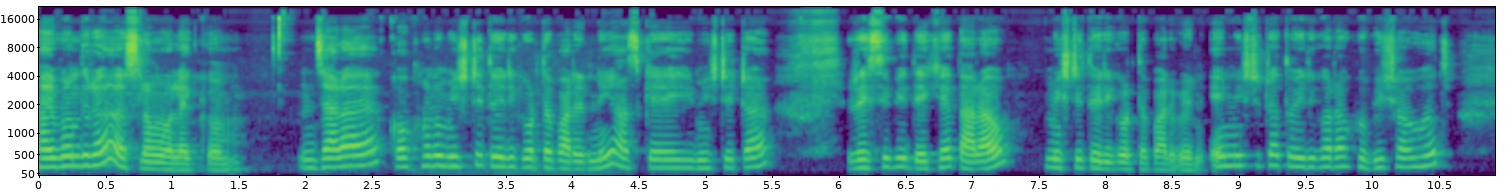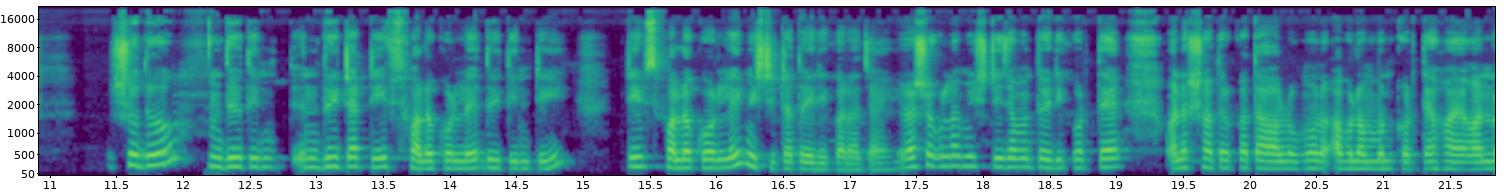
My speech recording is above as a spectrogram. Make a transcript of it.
হাই বন্ধুরা, আসসালামু আলাইকুম। যারা কখনো মিষ্টি তৈরি করতে পারেননি, আজকে এই মিষ্টিটা রেসিপি দেখে তারাও মিষ্টি তৈরি করতে পারবেন। এই মিষ্টিটা তৈরি করা খুবই সহজ। শুধু দুই তিন, দুইটা টিপস ফলো করলে দুই তিনটি টিপস ফলো করলেই মিষ্টিটা তৈরি করা যায়। রসগোল্লা মিষ্টি যেমন তৈরি করতে অনেক সতর্কতা অবলম্বন করতে হয় অন্য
